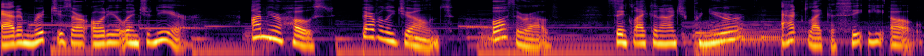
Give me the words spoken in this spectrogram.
Adam Rich is our audio engineer. I'm your host, Beverly Jones, author of Think Like an Entrepreneur, Act Like a CEO.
